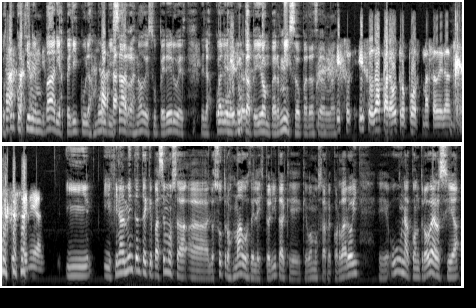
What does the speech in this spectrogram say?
Los turcos tienen varias películas muy bizarras, ¿no? De superhéroes, de las cuales nunca pidieron permiso para hacerlas. Eso, eso da para otro post más adelante. Genial. Y, y, finalmente, antes de que pasemos a, los otros magos de la historieta que, vamos a recordar hoy, eh, hubo una controversia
